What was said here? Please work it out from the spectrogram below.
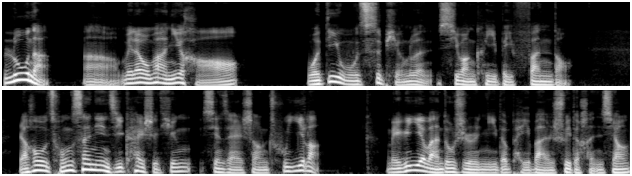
Luna 啊，未来我爸你好，我第五次评论，希望可以被翻到。然后从三年级开始听，现在上初一了。每个夜晚都是你的陪伴，睡得很香。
